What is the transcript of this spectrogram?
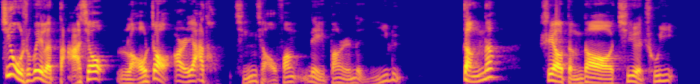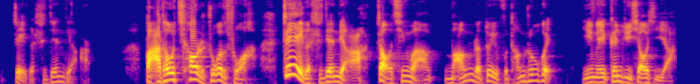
就是为了打消老赵二丫头秦小芳那帮人的疑虑。等呢，是要等到七月初一这个时间点儿。把头敲着桌子说啊，这个时间点啊，赵青晚忙着对付长春会，因为根据消息呀，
